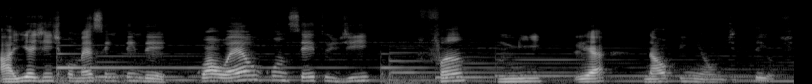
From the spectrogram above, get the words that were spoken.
Aí a gente começa a entender qual é o conceito de família na opinião de Deus.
